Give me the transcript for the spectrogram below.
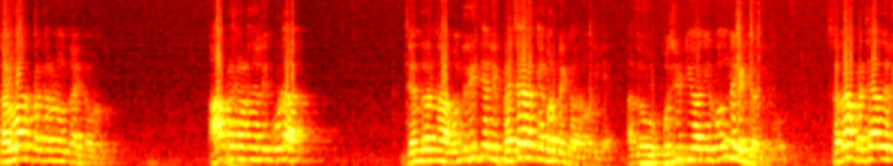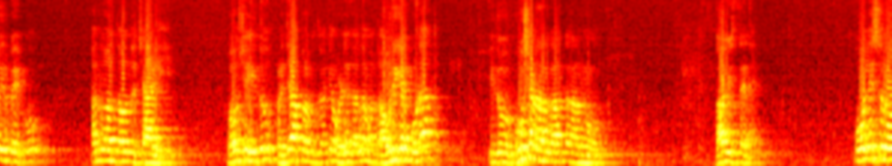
ತಲ್ವಾರ್ ಪ್ರಕರಣ ಒಂದಾಯ್ತು ಅವರದು ಆ ಪ್ರಕರಣದಲ್ಲಿ ಕೂಡ ಜನರನ್ನ ಒಂದು ರೀತಿಯಲ್ಲಿ ಪ್ರಚಾರಕ್ಕೆ ಬರಬೇಕು ಅವರಿಗೆ. ಅದು ಪಾಸಿಟಿವ್ ಆಗಿರ್ಬೋದು ನೆಗೆಟಿವ್ ಆಗಿರ್ಬೋದು. ಸದಾ ಪ್ರಚಾರದಲ್ಲಿ ಇರಬೇಕು ಅನ್ನುವಂಥ ಒಂದು ಚಾಳಿ. ಬಹುಶಃ ಇದು ಪ್ರಜಾಪ್ರಭುತ್ವಕ್ಕೆ ಒಳ್ಳೇದಲ್ಲ ಮತ್ತು ಅವರಿಗೆ ಕೂಡ ಇದು ಭೂಷಣ ಅಲ್ಲ ಅಂತ ನಾನು ಭಾವಿಸ್ತೇನೆ. ಪೊಲೀಸರು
